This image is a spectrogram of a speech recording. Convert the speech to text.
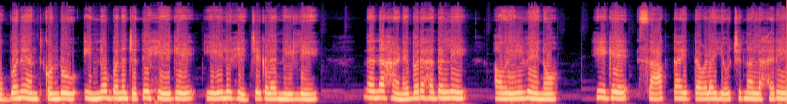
ಒಬ್ಬನೇ ಅಂದ್ಕೊಂಡು ಇನ್ನೊಬ್ಬನ ಜೊತೆ ಹೇಗೆ ಏಳು ಹೆಜ್ಜೆಗಳನ್ನಿಡ್ಲಿ ನೀಡ್ಲಿ. ನನ್ನ ಹಣೆ ಬರಹದಲ್ಲಿ ಅವರಿಲ್ವೇನೋ? ಹೀಗೆ ಸಾಕ್ತಾ ಇದ್ದವಳ ಯೋಚನಾ ಲಹರಿ,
